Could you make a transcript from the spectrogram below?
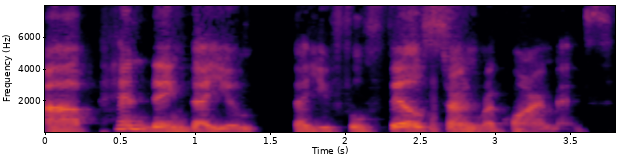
uh, pending that you, that you fulfill certain requirements.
